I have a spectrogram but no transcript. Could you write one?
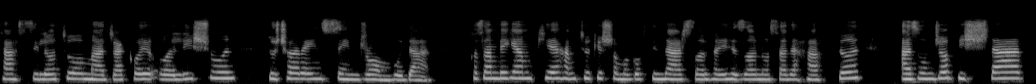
تحصیلات و مدرک های عالیشون دچار این سیندروم بودن. خواستم بگم که همطور که شما گفتین در سالهای 1970 از اونجا بیشتر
